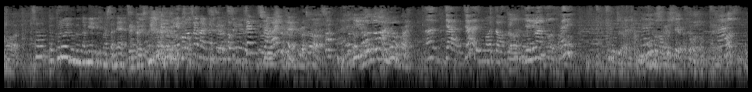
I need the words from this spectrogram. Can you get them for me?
はちょっと黒い。部分が見えてきましたねい。前回ですねじゃあ可愛くじゃあ妹はどうじゃあじゃあ妹やりますはい。妹さんとして一言まず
